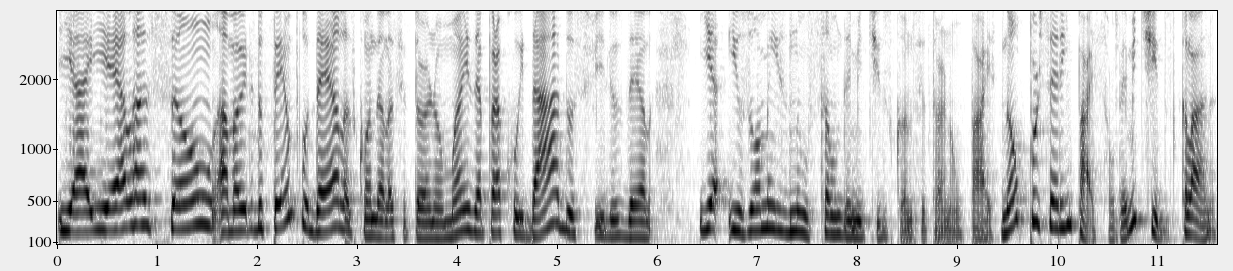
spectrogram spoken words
E aí elas são, a maioria do tempo delas, quando elas se tornam mães, é para cuidar dos filhos dela. E, e os homens não são demitidos quando se tornam pais. Não por serem pais, são demitidos, claro.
